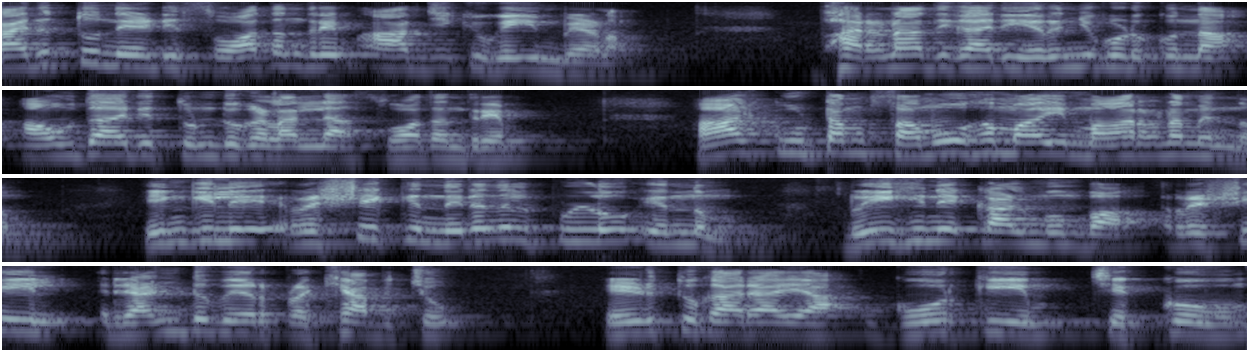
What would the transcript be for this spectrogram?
കരുത്തു നേടി സ്വാതന്ത്ര്യം ആർജിക്കുകയും വേണം. ഭരണാധികാരി എറിഞ്ഞുകൊടുക്കുന്ന ഔദാര്യത്തുണ്ടുകളല്ല ഔദാര്യ തുണ്ടുകളല്ല സ്വാതന്ത്ര്യം. ആൾക്കൂട്ടം സമൂഹമായി മാറണമെന്നും എങ്കിലേ റഷ്യയ്ക്ക് നിലനിൽപ്പുള്ളൂ എന്നും റീഹിനേക്കാൾ മുമ്പ് റഷ്യയിൽ രണ്ടുപേർ പ്രഖ്യാപിച്ചു. എഴുത്തുകാരായ ഗോർക്കിയും ചെക്കോവും.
